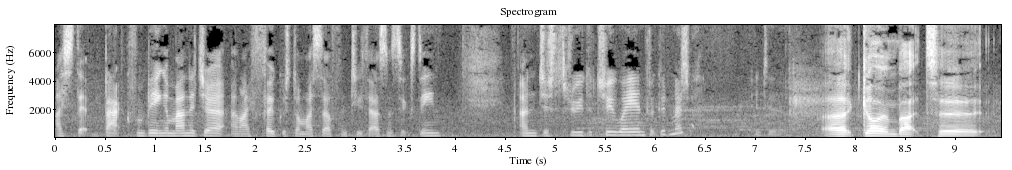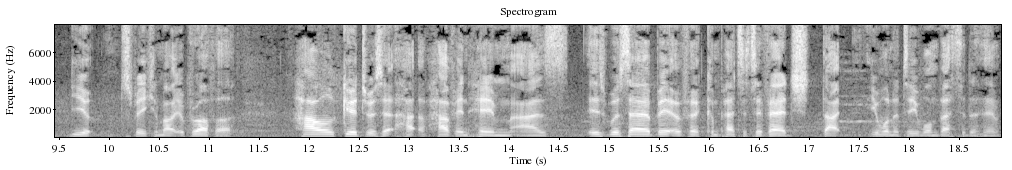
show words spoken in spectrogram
I stepped back from being a manager and I focused on myself in 2016 and just threw the two way in for good measure. Uh, going back to you speaking about your brother, how good was it ha- having him as is was there a bit of a competitive edge that you want to do one better than him?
